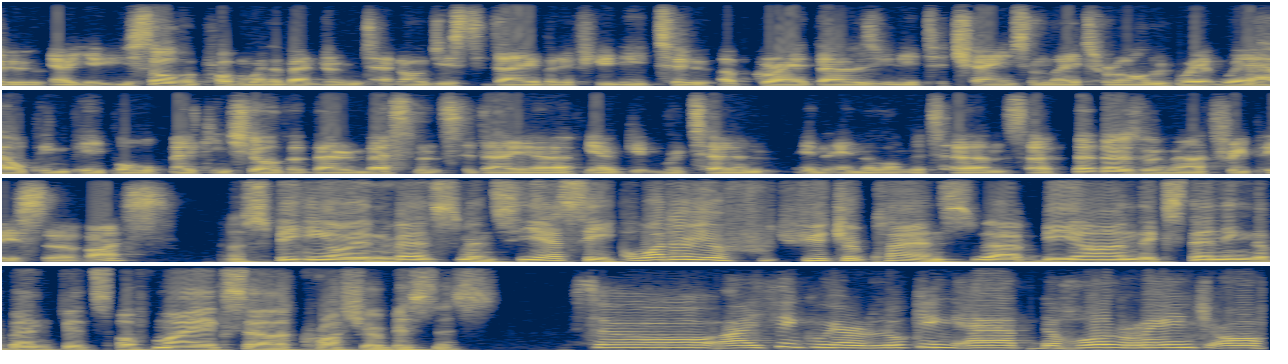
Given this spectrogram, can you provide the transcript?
to you know you, you solve the problem with event driven technologies today, but if you need to upgrade those, you need to change them later on. We're, we're helping people making sure that their investments today are, you know, get return in, in the longer term. So th- those would be my three pieces of advice. Speaking of investments, Yessie, what are your f- future plans uh, beyond extending the benefits of MyXL across your business? So I think we are looking at the whole range of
